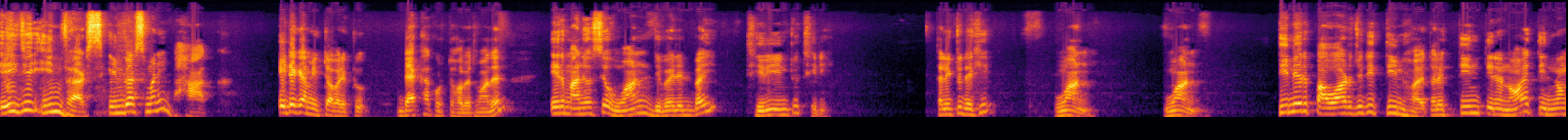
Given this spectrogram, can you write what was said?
এই যে ইনভার্স ইনভার্স মানে ভাগ। এটাকে আমি একটু আবার একটু ব্যাখ্যা করতে হবে তোমাদের। এর মানে হচ্ছে one divided by three into three তাহলে একটু দেখি। ওয়ান ওয়ান তিনের পাওয়ার যদি তিন হয়, তাহলে তিন তিনে নয়, তিন নং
